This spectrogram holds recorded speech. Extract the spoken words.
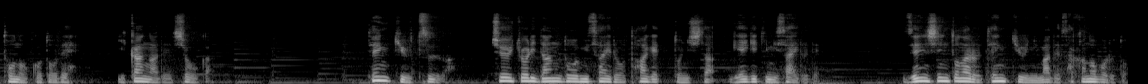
とのことで、いかがでしょうか？天球2は、中距離弾道ミサイルをターゲットにした迎撃ミサイルで、前身となる天球にまで遡ると、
